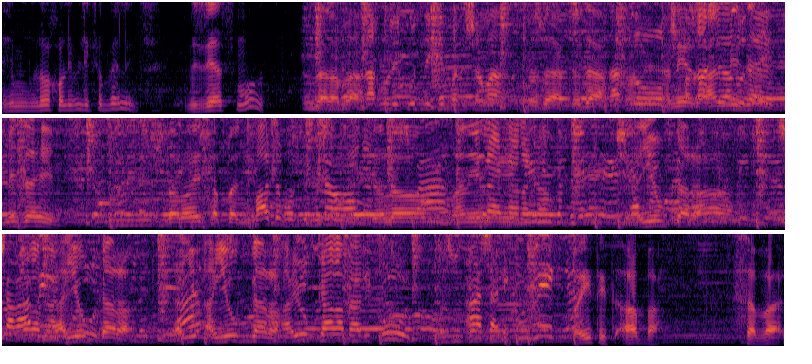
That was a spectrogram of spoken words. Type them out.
הם לא יכולים לקבל את זה, וזה השמאל. תודה רבה. אנחנו ליכודניקים בנשמה. תודה, תודה. אנחנו, אני- המשפחה אני שלנו זה- מזהים, מזהים. אתה רואה את הפנים. מה אתם רוצים לשאול? שלום, אני... איוב קרא. איוב קרא. איוב- איוב קרא. איוב קרא מהליכוד. ראיתי את אבא סבל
